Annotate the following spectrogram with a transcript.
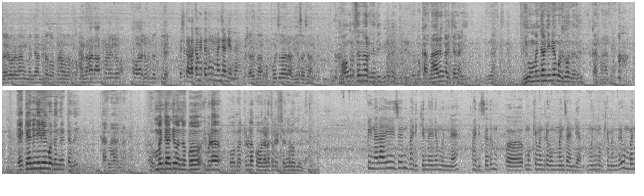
പറയണ ഉമ്മൻചാണ്ടിയുടെ സ്വപ്നമാണെന്നാണ് സ്വപ്നം കാണാൻ ആർക്ക് വേണമെങ്കിലും അവകാശമുണ്ട് ഇല്ലേ പക്ഷെ തുടക്കമിട്ടതും ഉമ്മൻചാണ്ടിയല്ലേ? പക്ഷെ അത് ഒപ്പുവെച്ചതാരാ വി എസ് അച്യുതാനന്ദൻ. കോൺഗ്രസ് എന്ന് പറഞ്ഞത് ഇവർ ഭരിച്ചിട്ടുണ്ട്. ഇപ്പൊ കർണാടകം കളിച്ചാൽ കളി. കാണിക്കുന്നത് ഈ ഉമ്മൻചാണ്ടിനെയും കൊണ്ടുവന്നത് കർണാടക എ കെ ആന്റണിനെയും കൊണ്ടുവന്നിട്ടത് കർണാടകമാണ് ഉമ്മൻചാണ്ടി വന്നപ്പോൾ ഇവിടെ മറ്റുള്ള കോലള ഇഷ്ടങ്ങളൊന്നുമില്ല. പിണറായി വിജയൻ ഭരിക്കുന്നതിന് മുന്നേ ഭരിച്ചത് മുഖ്യമന്ത്രി ഉമ്മൻചാണ്ടിയാണ്. മുൻ മുഖ്യമന്ത്രി ഉമ്മൻ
